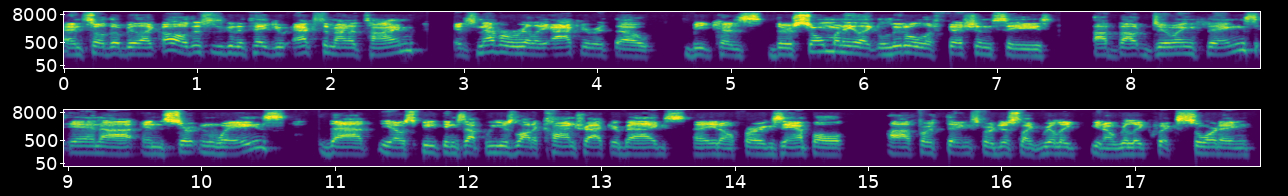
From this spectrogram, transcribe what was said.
And so they'll be like, oh, this is going to take you X amount of time. It's never really accurate though, because there's so many like little efficiencies about doing things in uh, in certain ways that you know speed things up. We use a lot of contractor bags, uh, you know, for example, uh, for things for just like really you know really quick sorting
